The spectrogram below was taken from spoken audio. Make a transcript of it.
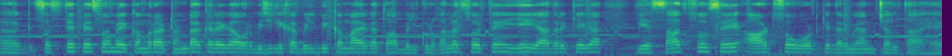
सस्ते पैसों में कमरा ठंडा करेगा और बिजली का बिल भी कम आएगा तो आप बिल्कुल गलत सोचते हैं। ये याद रखिएगा, ये 700 से 800 वोट के दरमियान चलता है।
